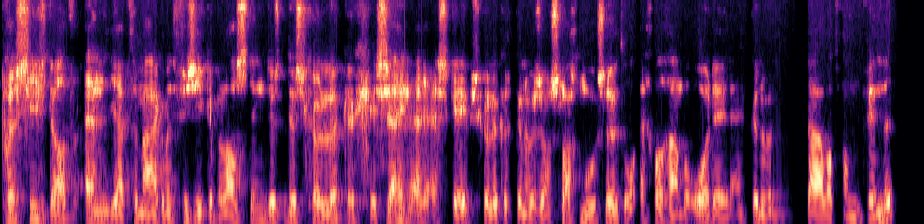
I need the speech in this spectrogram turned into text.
Precies dat. En je hebt te maken met fysieke belasting. Dus, dus gelukkig zijn er escapes. Gelukkig kunnen we zo'n slagmoersleutel echt wel gaan beoordelen en kunnen we daar wat van vinden.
